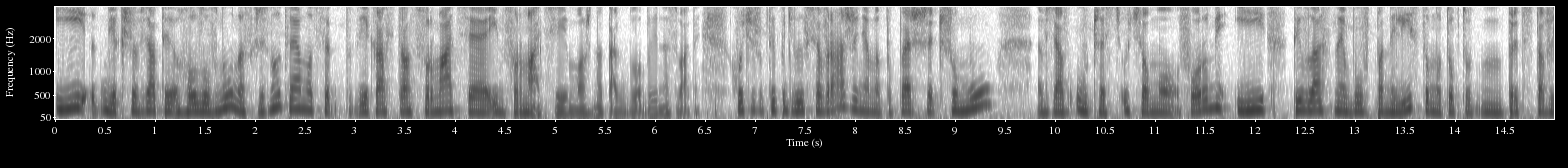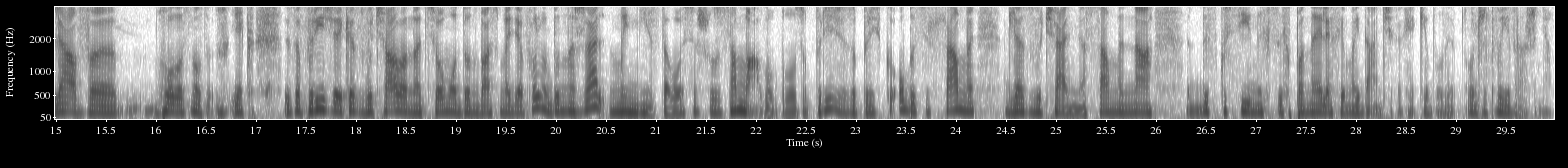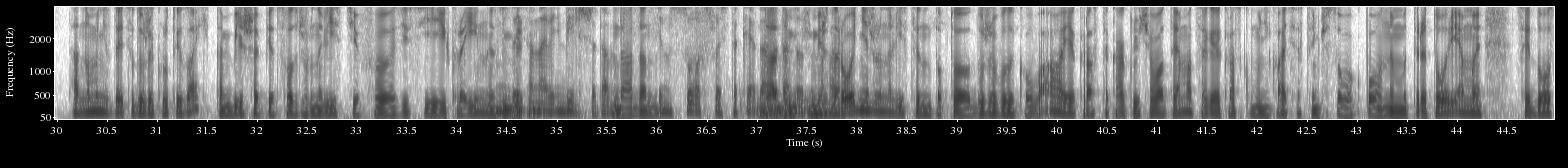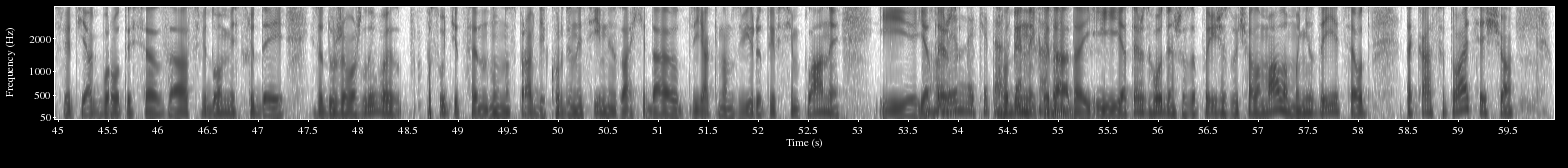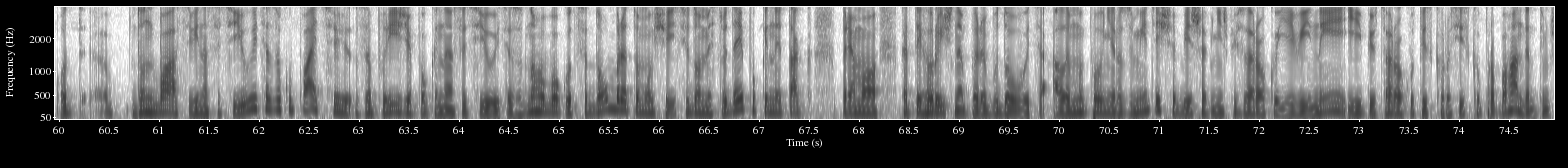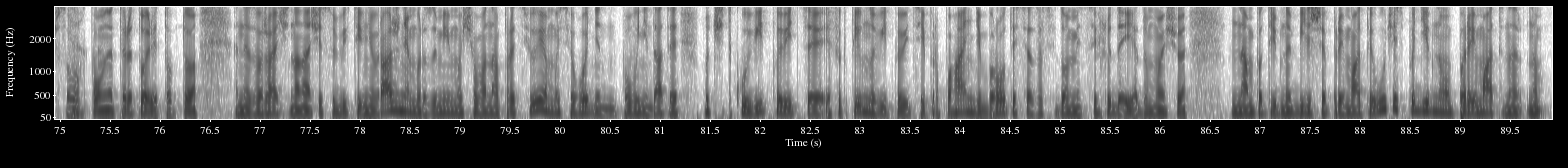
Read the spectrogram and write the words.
І якщо взяти головну наскрізну тему, це якраз трансформація інформації, можна так було би і назвати. Хочу, щоб ти поділився враженнями. По-перше, чому взяв участь у цьому форумі, і ти, власне, був панелістом, тобто представляв е, голос, ну як Запоріжжя, яке звучало на цьому Донбас медіафорумі. Бо, на жаль, мені здалося, що замало було Запоріжжя, Запорізької області саме для звучання, саме на дискусійних цих панелях і майданчиках, які були. Отже, твої враження. Та, ну, мені здається, дуже крутий захід. Там більше 500 журналістів е, зі всієї країни. з Мені здається, навіть більше, там Да, да. щось таке. Да, да, дуже міжнародні журналісти, ну тобто дуже велика увага. Якраз така ключова тема це якраз комунікація з тимчасово окупованими територіями, цей досвід, як боротися за свідомість людей. І це дуже важливо. По суті, це ну насправді координаційний захід, да, от як нам звірити всім плани. І я Годинники, теж так, годинники, так, да, ага. да. І я теж згоден, що Запоріжжя звучало мало. Мені здається, от така ситуація, що от е, Донбас він асоціюється з окупацією, Запоріжжя поки не асоціюється. З одного боку, це добре, тому що і свідомість людей поки не так прямо категорично перебудовується. Але ми повинні розуміти, що більше ніж півтора року є війни, і півтора року тиску російської пропаганди на тимчасово окупованій території. Тобто, незважаючи на наші суб'єктивні враження, ми розуміємо, що вона працює. Ми сьогодні повинні дати ну чітку відповідь, це ефективну відповідь цій пропаганді, боротися за свідомість цих людей. Я думаю, що нам потрібно більше приймати участь подібному, переймати на, на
